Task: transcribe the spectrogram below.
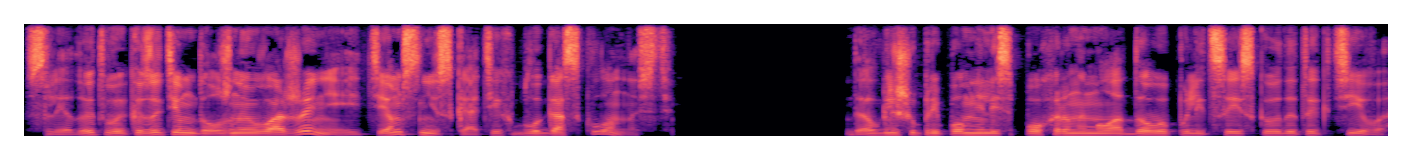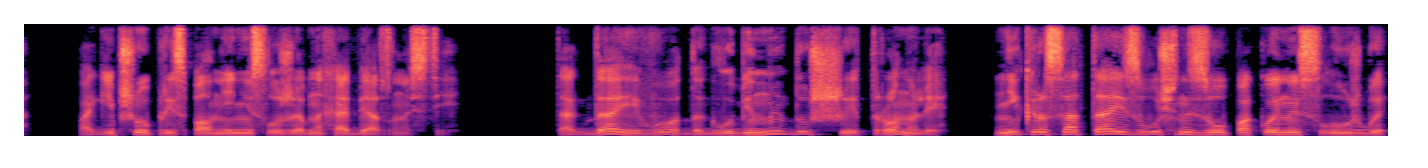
следует выказать им должное уважение и тем снискать их благосклонность?» Делглишу припомнились похороны молодого полицейского детектива, погибшего при исполнении служебных обязанностей. Тогда его до глубины души тронули не красота и звучность заупокойной службы,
